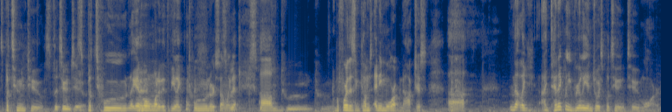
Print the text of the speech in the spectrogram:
Splatoon 2. Splatoon two. Splatoon. Like everyone wanted it to be like Toon or something like that. Um, Splatoon. before this becomes any more obnoxious. Uh, no, like I technically really enjoy Splatoon 2 more.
